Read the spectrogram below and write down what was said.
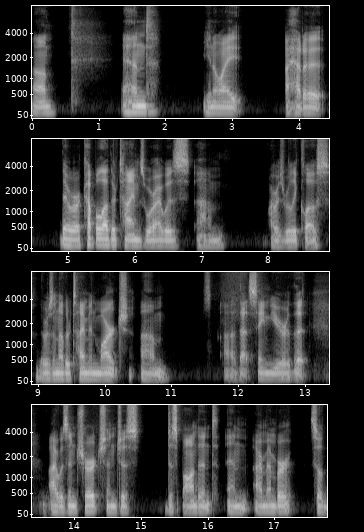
Um, and you know, I I had a there were a couple other times where I was um, I was really close. There was another time in March um, uh, that same year that I was in church and just despondent. And I remember, so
